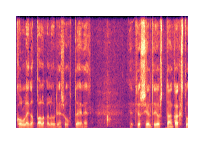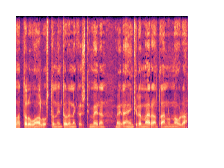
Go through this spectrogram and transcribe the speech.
kollegapalveluiden suhteen. Että et jos sieltä jostain 2000-luvun alusta, niin todennäköisesti meidän, meidän henkilömäärä on tainnut nouda,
